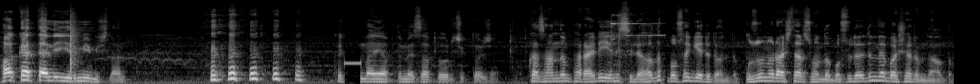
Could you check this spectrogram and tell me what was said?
Hakikaten de 20'ymiş lan. Kıçından yaptığım hesap doğru çıktı hocam. Kazandığım parayla yeni silah alıp boss'a geri döndüm. Uzun uğraşlar sonunda boss'u dövdüm ve başarım da aldım.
